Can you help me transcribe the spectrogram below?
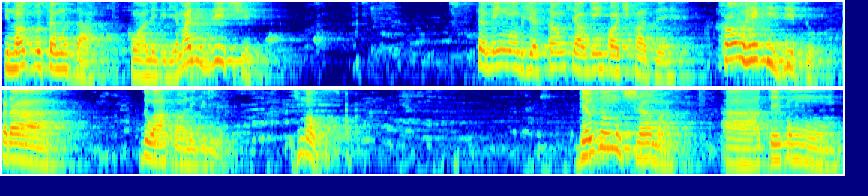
que nós possamos dar com alegria. Mas existe também uma objeção que alguém pode fazer. Qual o requisito para doar com alegria? Irmãos, Deus não nos chama a ter como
